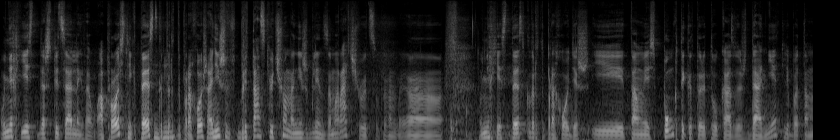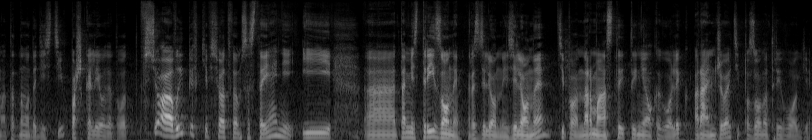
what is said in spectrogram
у них есть даже специальный там опросник, тест, который ты проходишь. Они же британские ученые, они же, блин, заморачиваются. прям, а, у них есть тест, который ты проходишь, и там есть пункты, которые ты указываешь, да, нет, либо там от 1 до 10 по шкале вот это вот. Все о выпивке, все о твоем состоянии, и а, там есть три зоны разделенные. Зеленая, типа нормастый, ты не алкоголик. Оранжевая, типа зона тревоги.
